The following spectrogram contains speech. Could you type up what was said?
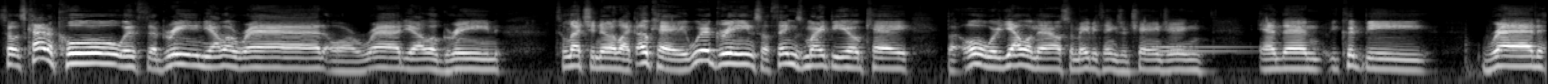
So it's kind of cool with the green, yellow, red, or red, yellow, green to let you know, like, okay, we're green, so things might be okay, but oh, we're yellow now, so maybe things are changing and then it could be red,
